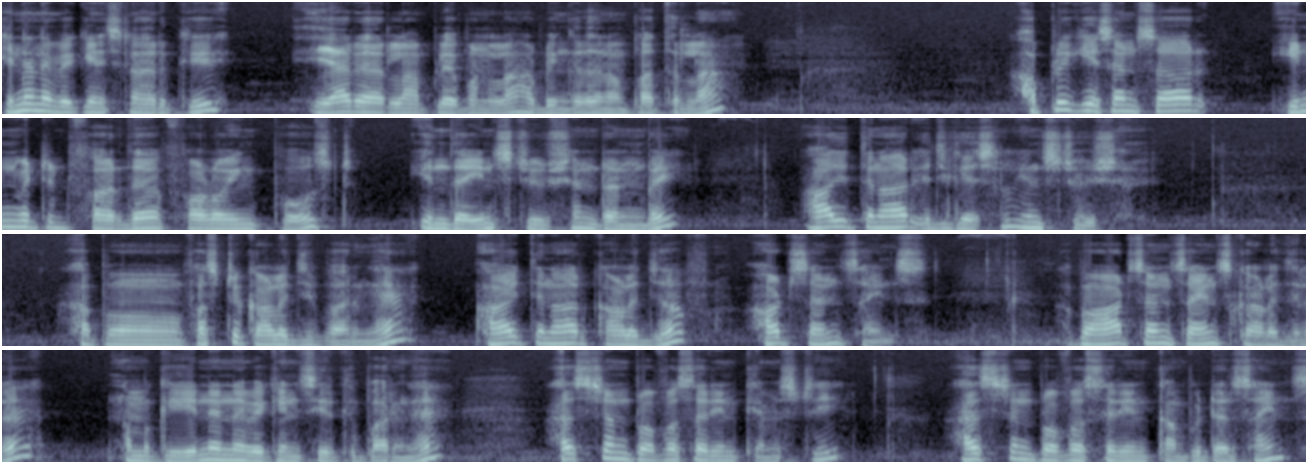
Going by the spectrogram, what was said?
என்னென்ன வேகன்சிலாம் இருக்குது யார் யாரெல்லாம் அப்ளை பண்ணலாம் அப்படிங்கிறத நம்ம பார்த்துடலாம் applications are invited for the following post இந்த institution run by Adityanar Adithanar educational institution அப்போ ஃபஸ்ட்டு காலேஜ் பாருங்கள் Adithanar college of arts and science அப்போ ஆர்ட்ஸ் அண்ட் சயின்ஸ் காலேஜில் நமக்கு என்னென்ன வேகன்சி இருக்குது பாருங்கள் assistant professor in chemistry assistant professor in computer science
